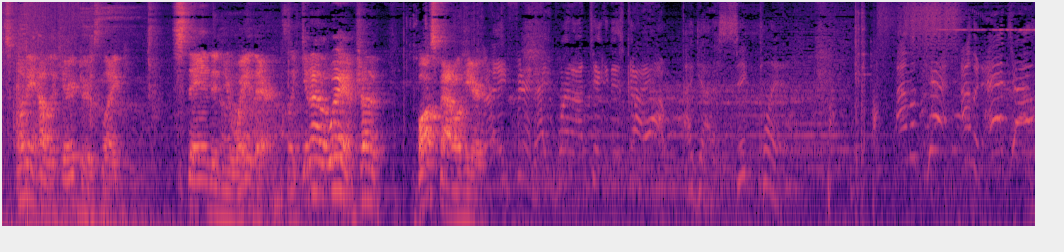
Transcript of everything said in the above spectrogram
It's funny how the characters like stand in your way there. It's like get out of the way. I'm trying to boss battle here. Hey, Finn, how you plan on taking this guy out? I got a sick plan. I'm a cat. I'm an agile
